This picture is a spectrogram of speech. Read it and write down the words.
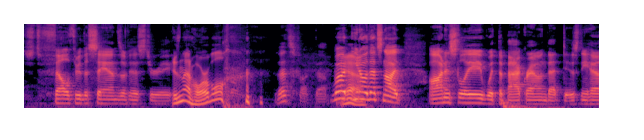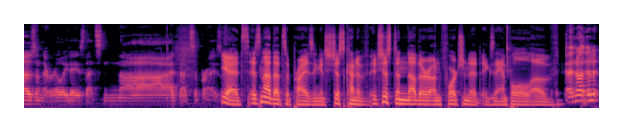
Just fell through the sands of history. Isn't that horrible? That's fucked up. But Yeah. you know, that's not honestly with the background that Disney has in the early days. That's not that surprising. yeah, it's it's not that surprising. It's just kind of it's just another unfortunate example of Another,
